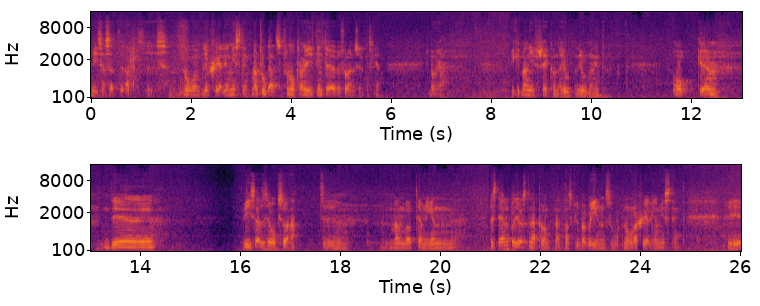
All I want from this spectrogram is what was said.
visade sig att, att någon blev skäligen misstänkt. Man tog alltså från åklageriet inte över förundersökningsledningen i början. Vilket man i och för sig kunde ha gjort, men det gjorde man inte. Och eh, det visade sig också att eh, man var tämligen bestämd på just den här punkten att man skulle bara gå in så fort någon var skäligen misstänkt. I,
